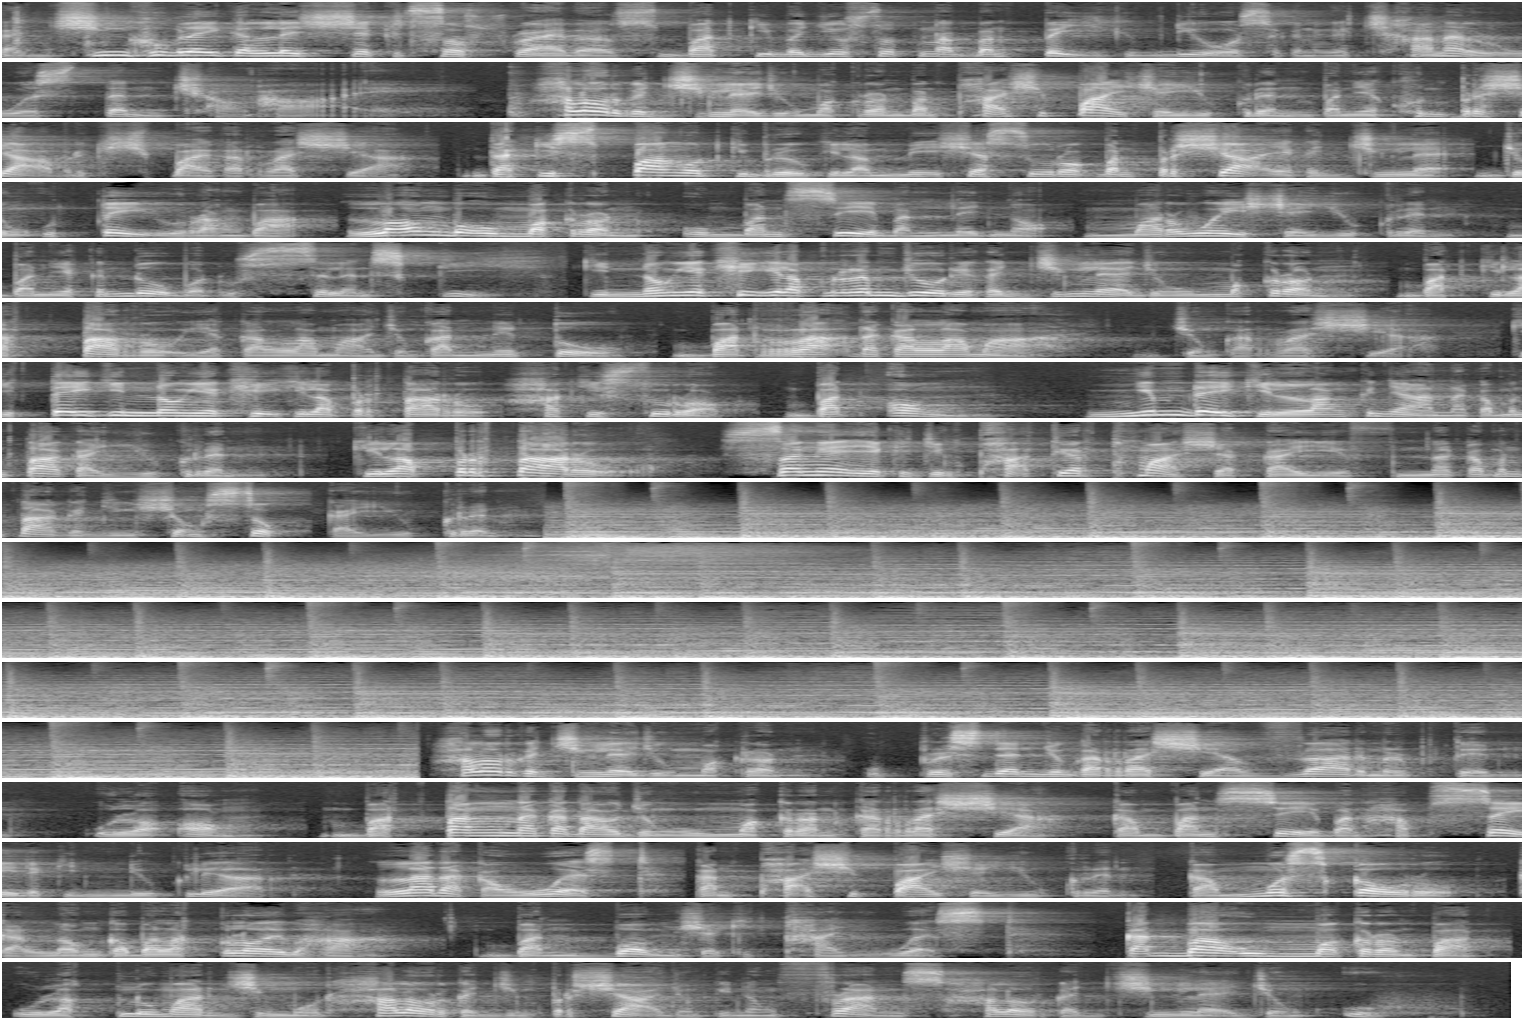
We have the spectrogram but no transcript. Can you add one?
ka jingku blai ka subscribers. Bat ki ba sot nat ban pe video sa kan channel western shanghai halor ga jinglai jung makron ban phashi pai che ukraine ban ya khun prasya ber ki pai ka russia. Da ki spangot ki bru ki la mesha surok ban prasya ya ka jingle jong utei urang ba. Long ba um makron um ban se ban le no marwei che ukraine ban ya kendo bot zelensky. Ki nong ya khi kilap rem jor ya ka jingle jong um makron bat ki la taro ya ka lama jong ka neto bat ra da ka lama jong ka russia. Ki ki nong ya khi pertaro haki surok bat ong nyimdai ki langknya menta ka Ukraine. Kila pertaro sange ye ki jing phatir thma sha kaif menta ka jing shong sok ka Ukraine halor ka jingle jung Macron, u presiden jung ka Russia Vladimir Putin, ulo ong, batang na kadaw jung u Macron ka Russia, kampan se ban hapsay de ki nuclear, lada ka West kan pasipai siya Ukraine, ka Moscow ro, ka long ka balakloy baha, ban bom siya ki Thai West. Kadba u Macron pat, ula klumar jing mod halor ka jing persya jung kinong France, halor ka jingle jung uh.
